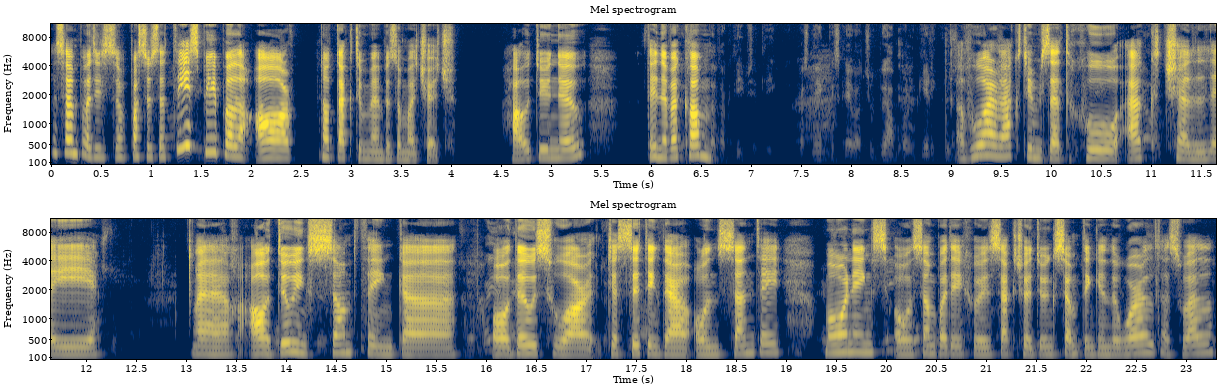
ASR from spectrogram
And somebody, some pastor said, These people are not active members of my church. How do you know? They never come. Who are actives that who actually uh, are doing something, uh, or those who are just sitting there on Sunday mornings, or somebody who is actually doing something in the world as well?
